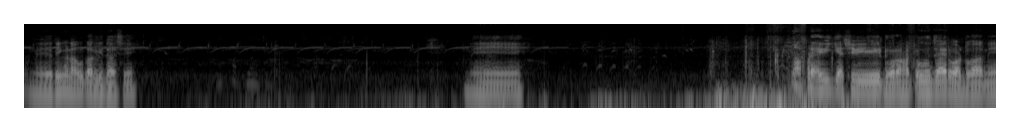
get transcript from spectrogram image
અને રીંગણા ઉતારી લીધા છે. અને આપણે આવી ગયા છીએ ઢોરા હાટું જાહેર વાઢવા ને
